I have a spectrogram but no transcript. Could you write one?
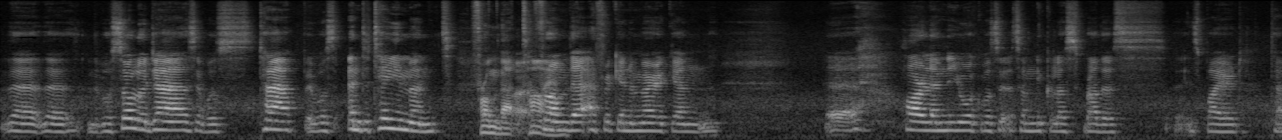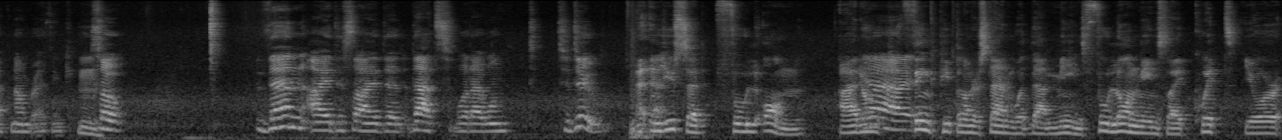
The, the it was solo jazz, it was tap, it was entertainment From that uh, time. from the African American uh, Harlem, New York was uh, some Nicholas Brothers inspired tap number, I think. Mm. So then I decided that's what I want to do. and, and you said full on. I don't Yeah, I- think people understand what that means. Full on means like quit your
